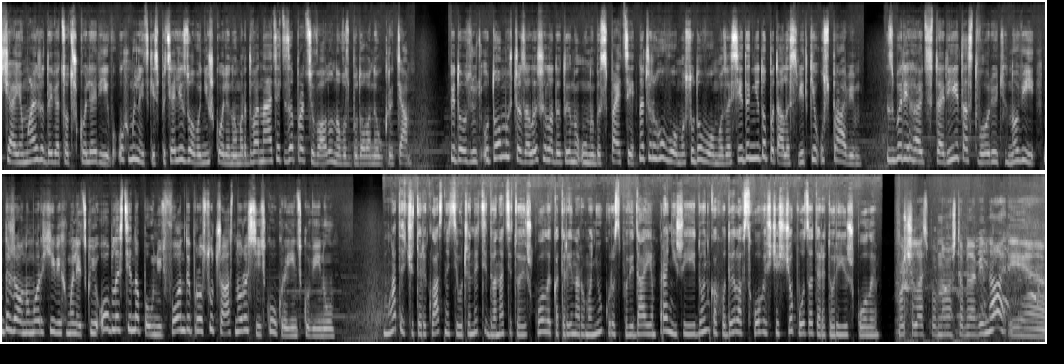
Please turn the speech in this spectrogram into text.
вміщає майже 900 школярів. У Хмельницькій спеціалізованій школі номер 12 запрацювало новозбудоване укриття. Підозрюють у тому, що залишила дитину у небезпеці. На черговому судовому засіданні допитали свідків у справі. Зберігають старі та створюють нові. В Державному архіві Хмельницької області наповнюють фонди про сучасну російсько-українську війну. Мати чотирикласниці учениці 12-ї школи Катерина Романюк розповідає, раніше її донька ходила в сховище, що поза територією школи. Почалась повномасштабна війна, і е,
